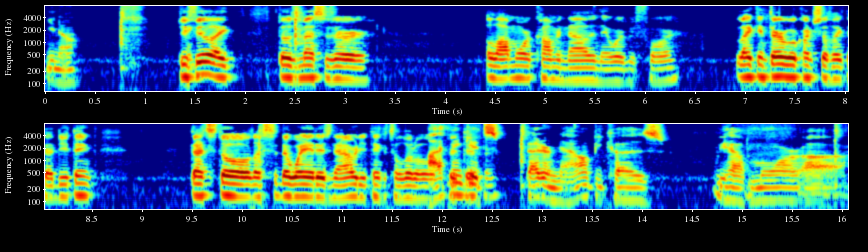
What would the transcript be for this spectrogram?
You know, Do you feel like those messes are a lot more common now than they were before? Like in third world countries, stuff like that. Do you think that's still that's the way it is now, or do you think it's a little? I think different? it's better now because we have more uh,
